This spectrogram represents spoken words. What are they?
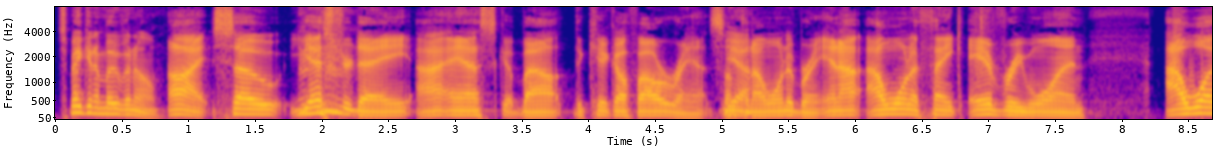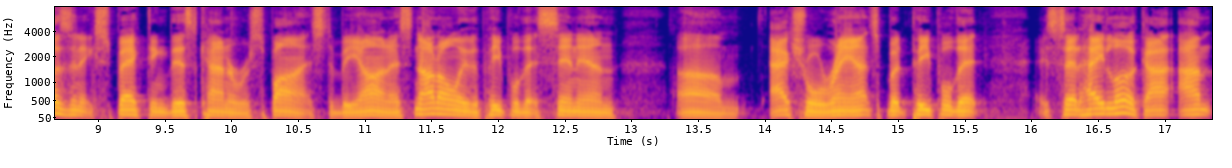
Speaking of moving on, All right. So yesterday I asked about the kickoff hour rant, something Yeah. I want to bring, and I, I want to thank everyone. I wasn't expecting this kind of response, to be honest. Not only the people that sent in um, actual rants, but people that said, "Hey, look, I, I'm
